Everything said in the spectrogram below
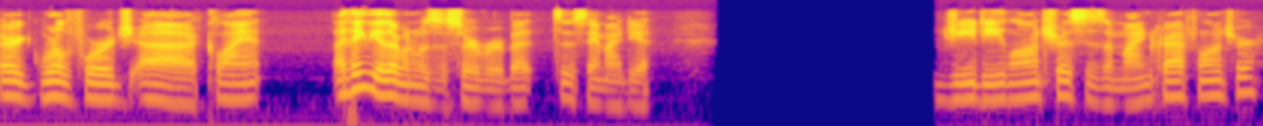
or WorldForge uh, client. I think the other one was a server, but it's the same idea. GDLauncher is a Minecraft launcher.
